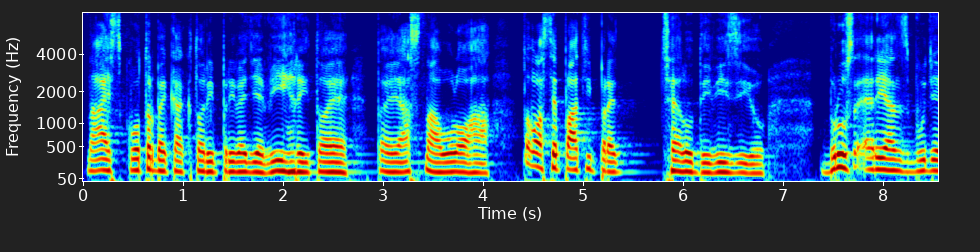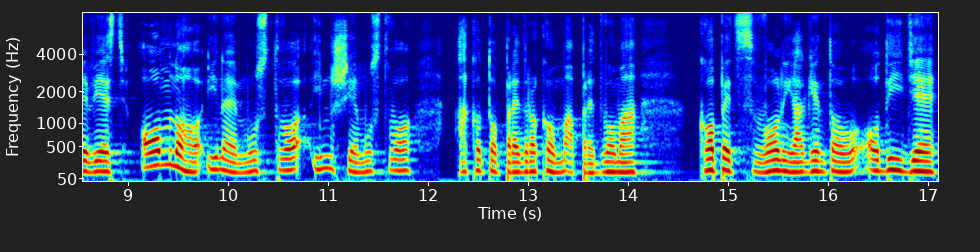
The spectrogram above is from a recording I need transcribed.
nájsť quarterbacka, ktorý privedie výhry, to je, to je jasná úloha. To vlastne platí pre celú divíziu. Bruce Arians bude viesť o mnoho iné mužstvo, inšie mužstvo ako to pred rokom a pred dvoma. Kopec voľných agentov odíde.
